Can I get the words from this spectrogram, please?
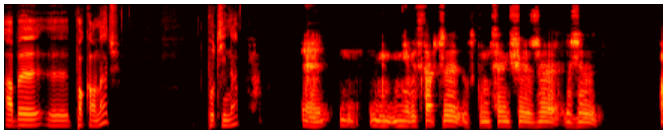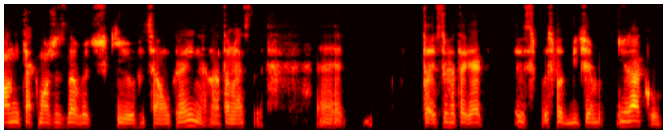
aby e, pokonać Putina? Nie wystarczy w tym sensie, że, że on i tak może zdobyć Kijów i całą Ukrainę. Natomiast e, to jest trochę tak jak z, z podbiciem Iraku.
